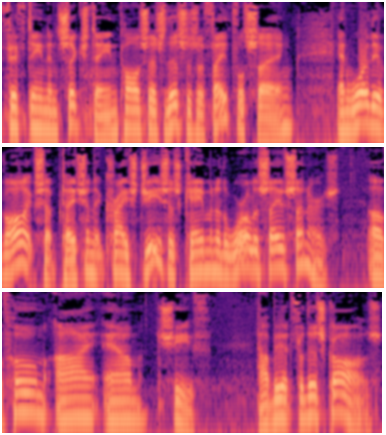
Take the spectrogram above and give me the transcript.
15 and 16 Paul says this is a faithful saying and worthy of all acceptation that Christ Jesus came into the world to save sinners of whom I am chief. Howbeit for this cause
